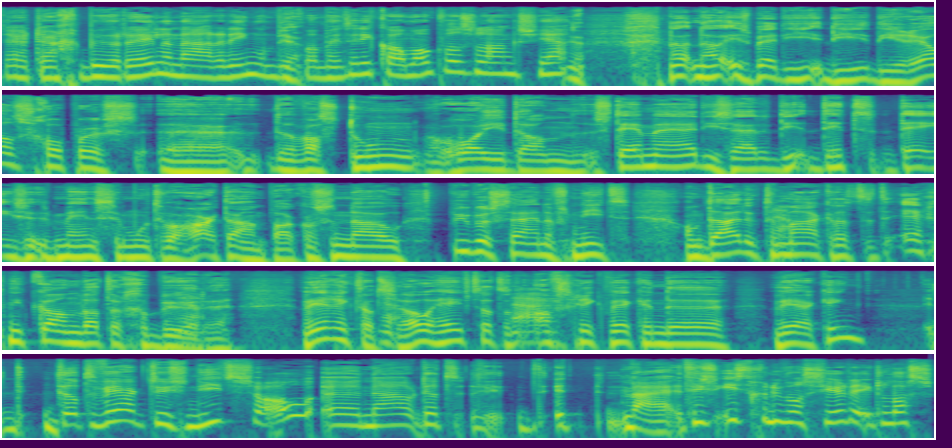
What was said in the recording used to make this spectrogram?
daar, daar gebeuren hele nare dingen op dit ja. moment. En die komen ook wel eens langs. Ja. ja. Nou, nou is bij die, die, die railschoppers er was toen, hoor je dan stemmen, hè, die zeiden: dit, deze mensen moeten we hard aanpakken. Of ze nou pubers zijn of niet. Om duidelijk te ja. maken dat het echt niet kan wat er gebeurde. Ja. Werkt dat zo? Heeft dat een afschrikwekkende werking? Dat werkt dus niet zo. Uh, nou, dat, het, maar het is iets genuanceerder. Ik las,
